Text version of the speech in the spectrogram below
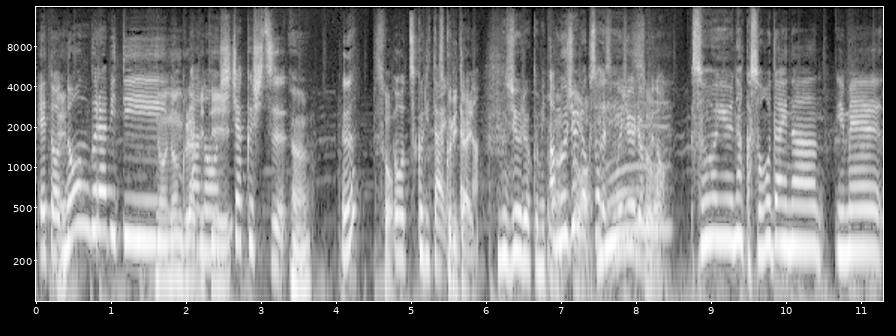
えっ、とえ？ノングラビティノノングラビティ。あの試着室、うん、う？ん、そう。を作りたいみたい無重力みたいな。あ無重力そう。です無重力の。そう。いうなんか壮大な夢。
